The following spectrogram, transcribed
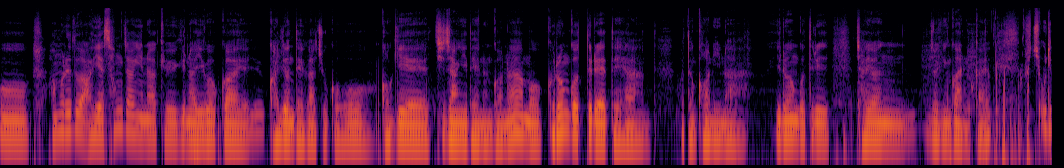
어 아무래도 아이의 성장이나 교육이나 이것과 관련돼 가지고 거기에 지장이 되는거나 뭐 그런 것들에 대한 어떤 건의나 이런 것들이 자연적인 거 아닐까요? 그렇죠. 우리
